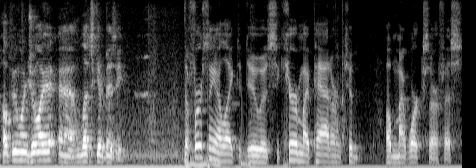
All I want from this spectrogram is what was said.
hope you enjoy it and let's get busy. The first thing I like to do is secure my pattern to of my work surface.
